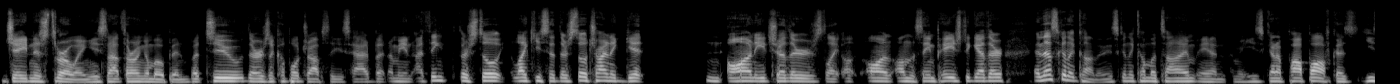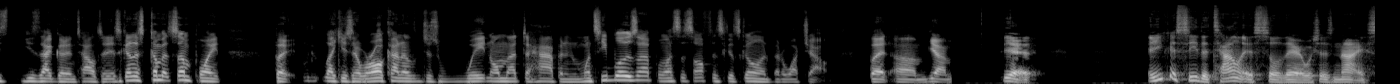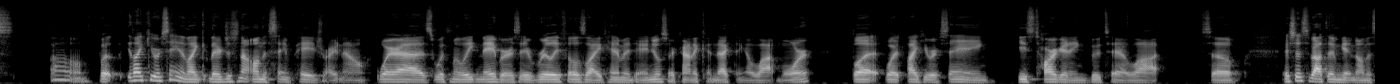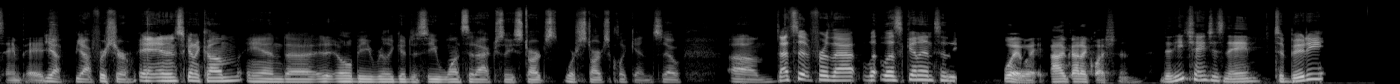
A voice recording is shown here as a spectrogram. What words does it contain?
Jayden is throwing. He's not throwing them open. But two, there's a couple of drops that he's had. But I mean, I think they're still, like you said, they're still trying to get on each other's like on on the same page together and that's going to come I mean, it's going to come a time and i mean he's going to pop off because he's he's that good and talented it's going to come at some point but like you said, we're all kind of just waiting on that to happen. And once he blows up, and once this offense gets going, better watch out. But um, yeah, yeah, and you can see the talent is still there, which is nice. Um, but like you were saying, like they're just not on the same page right now. Whereas with Malik Nabers, it really feels like him and Daniels are kind of connecting a lot more. But what, like you were saying, he's targeting Boutte a lot. So it's just about them getting on the same page. Yeah, yeah, for sure. And, it's going to come, and uh, it, will be really good to see once it actually starts or starts clicking. So um, that's it for that. Let, us get into the. Wait, wait. I've got a question. Did he change his name to Booty?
